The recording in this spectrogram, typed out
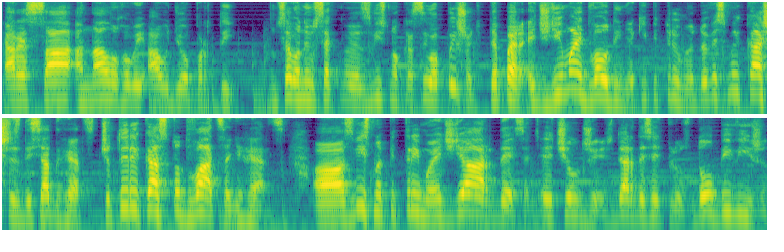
RSA аналоговий аудіопорти. Це вони все, е, звісно, красиво пишуть. Тепер HDMI 2.1, який підтримує до 8К 60 Гц, 4К 120 Гц. Звісно, підтримує HDR 10, HLG, HDR 10 Dolby Vision,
